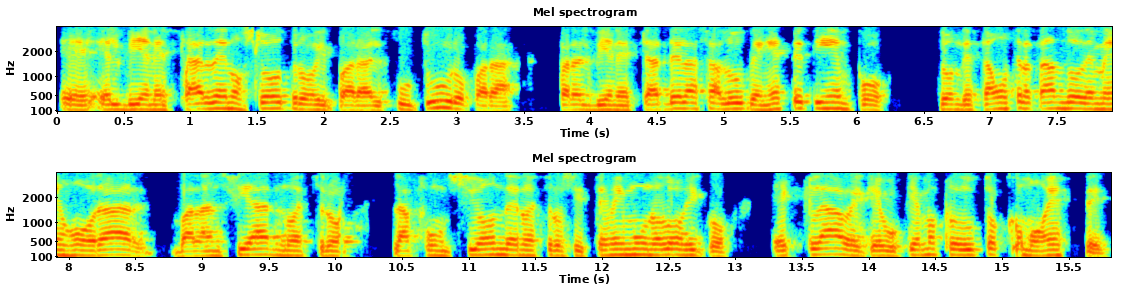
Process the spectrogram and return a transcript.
eh, el bienestar de nosotros y para el futuro, para, para el bienestar de la salud en este tiempo donde estamos tratando de mejorar, balancear nuestro, la función de nuestro sistema inmunológico. Es clave que busquemos productos como este,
